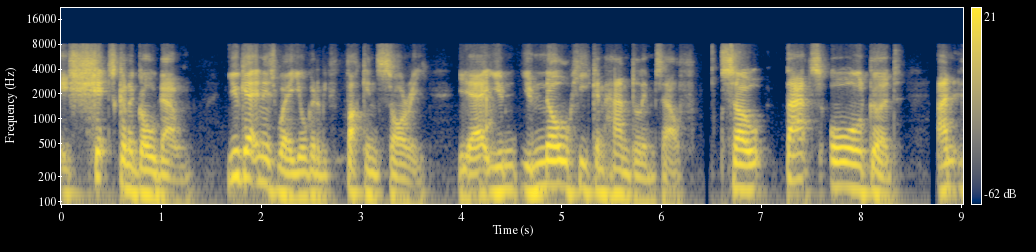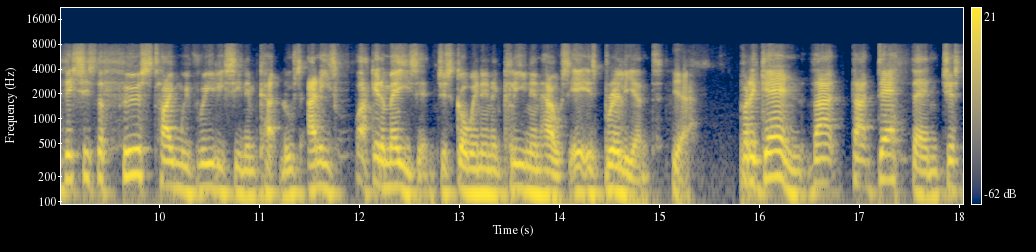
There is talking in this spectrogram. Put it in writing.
his shit's gonna go down. You get in his way, you're gonna be fucking sorry. Yeah, you you know he can handle himself. So that's all good. And this is the first time we've really seen him cut loose, and he's fucking amazing. Just going in and cleaning house. It is brilliant. Yeah. But again, that that death then just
